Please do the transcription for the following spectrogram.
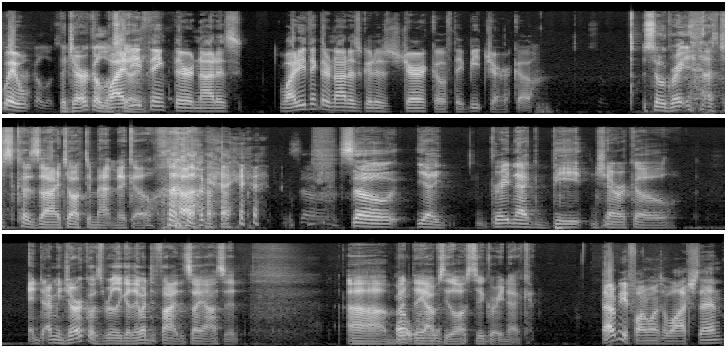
Wait, But Jericho looks why good. do you think they're not as? Why do you think they're not as good as Jericho if they beat Jericho? So great. That's just because I talked to Matt Micko. Oh, okay. so yeah, Great Neck beat Jericho, and I mean Jericho's really good. They went to five to Syosset, um, but Oh, they wow. obviously lost to Great Neck. That would be a fun one to watch. Then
